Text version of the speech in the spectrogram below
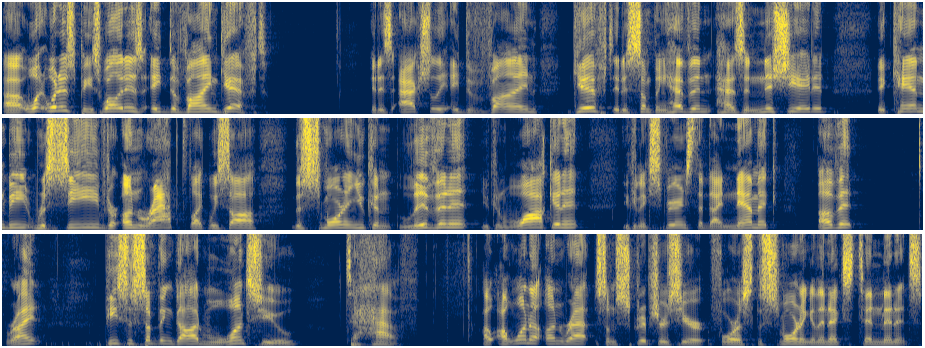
Uh, what, what is peace? Well, it is a divine gift. It is actually a divine gift, it is something heaven has initiated. It can be received or unwrapped, like we saw this morning. You can live in it, you can walk in it, you can experience the dynamic of it, right? Peace is something God wants you to have. I, I want to unwrap some scriptures here for us this morning in the next 10 minutes.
